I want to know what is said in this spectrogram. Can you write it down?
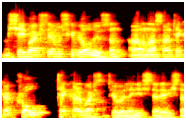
bir şey başlıyormuş gibi oluyorsun. Ondan sonra tekrar crawl tekrar başlatıyor böyle işleri. İşte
